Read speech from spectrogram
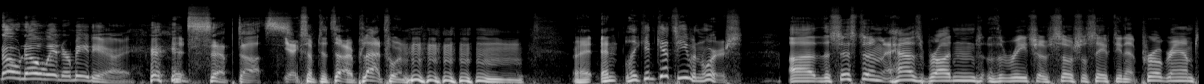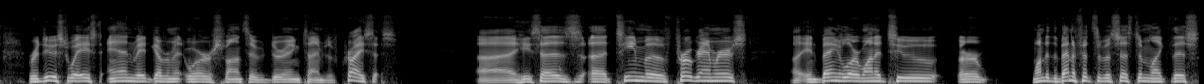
No, no intermediary except us. Yeah, except it's our platform. right. And like it gets even worse. Uh, the system has broadened the reach of social safety net programs, reduced waste, and made government more responsive during times of crisis. Uh, he says a team of programmers uh, in Bangalore wanted to or wanted the benefits of a system like this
